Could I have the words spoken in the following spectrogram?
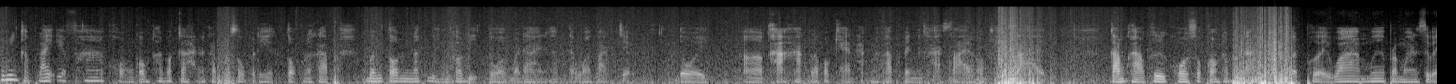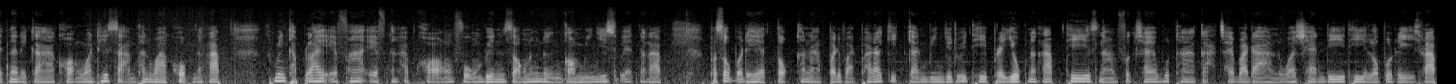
รื่อบินขับไล่ F5 ของกองทัพอากาศนะครับประสบอุบัติเหตุตกนะครับ เบื้องต้นนักบินก็ดีตัวมาได้นะครับ แต่ว่าบาดเจ็บโดยขาหักแล้วก็แขนหักนะครับ เป็นขาซ้ายแล้วก็แขนซ้าย ตามข่าวคือโฆษกกองทัพอากาศเปิดเผยว่าเมื่อประมาณ 11 นาฬิกาของวันที่ 3 ธันวาคมนะครับเครื่องบินขับไล่ F5F นะครับของฝูงบิน 211 กองบิน 21 นะครับประสบอุบัติเหตุตกขณะปฏิบัติภารกิจการบินยุทธวิธีประยุกต์นะครับที่สนามฝึกใช้วุธอากาศชายบาดาลหรือว่าแชนดี้ที่ลบบุรีครับ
